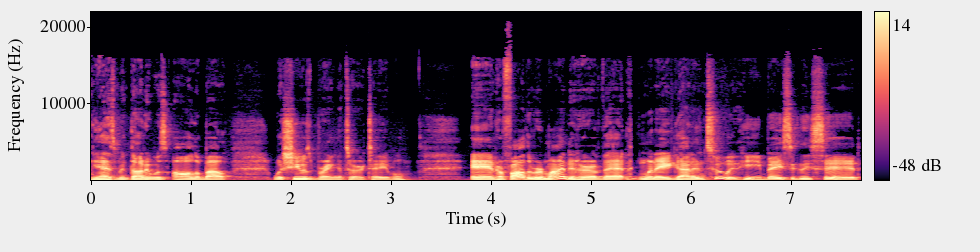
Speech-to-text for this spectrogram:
Yasmin thought it was all about what she was bringing to her table. And her father reminded her of that when they got into it. He basically said,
